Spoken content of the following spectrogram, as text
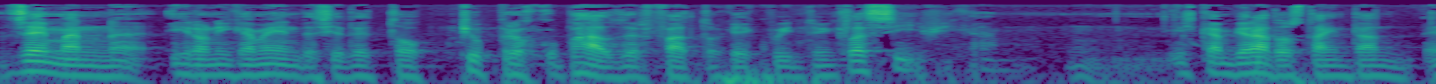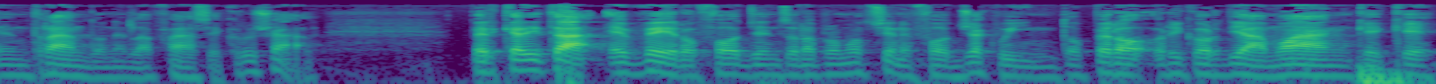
Zeman ironicamente si è detto più preoccupato del fatto che è quinto in classifica, il campionato sta entrando nella fase cruciale. Per carità è vero, Foggia in zona promozione, Foggia quinto, però ricordiamo anche che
